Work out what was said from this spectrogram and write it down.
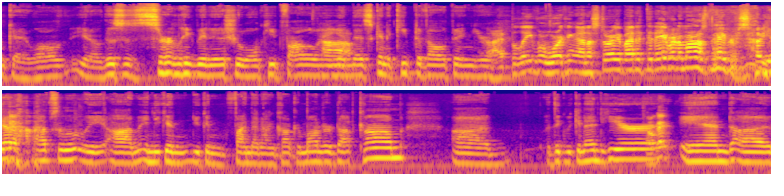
Okay, well, you know, this is certainly been an issue we'll keep following, uh, and it's going to keep developing. Your, I believe we're working on a story about it today for tomorrow's paper. So yeah, yeah. absolutely. Um, and you can you can find that on ConcordMonitor.com. Uh, I think we can end here. Okay. And uh,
